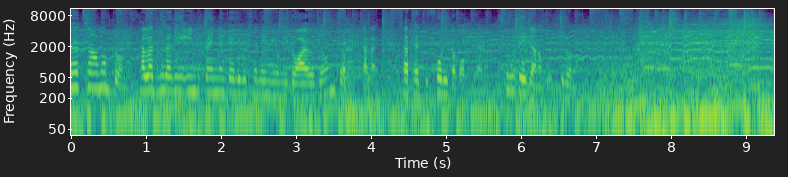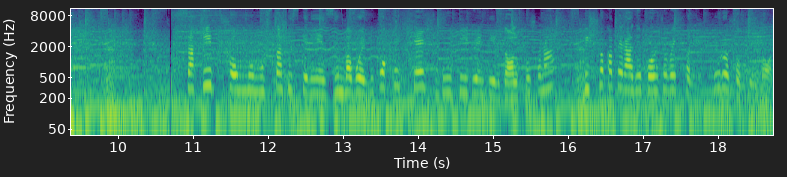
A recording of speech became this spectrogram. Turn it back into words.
শুভেচ্ছা আমন্ত্রণ। খেলাধুলা নিয়ে ইন্ডিপেন্ডেন্ট টেলিভিশনের নিয়মিত আয়োজন জমি খেলায়। সাথে আছি ফরিদা বকেয়ারা শুরুতেই জানাব শিরোনাম। সাকিব, সৌম্য, মুস্তাফিজকে নিয়ে জিম্বাবুয়ের বিপক্ষে শেষ দুই টি টোয়েন্টির দল ঘোষণা। বিশ্বকাপের আগে পর্যবেক্ষণে পুরো শক্তির দল।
